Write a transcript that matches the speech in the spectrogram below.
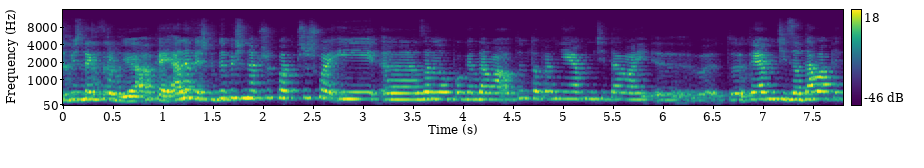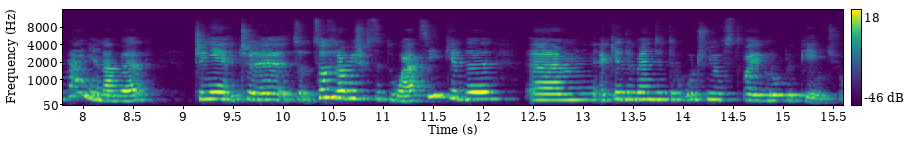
Byś tak zrobiła, okej, ale wiesz, gdybyś na przykład przyszła i e, ze mną pogadała o tym, to pewnie ja bym Ci dała, e, to, to ja bym Ci zadała pytanie nawet, czy nie, czy, co, co zrobisz w sytuacji, kiedy, kiedy będzie tych uczniów z Twojej grupy pięciu,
